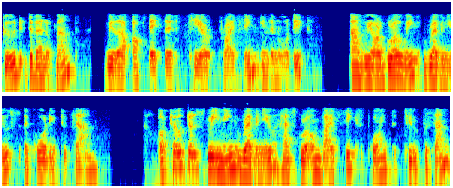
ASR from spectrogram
good development with our updated tier pricing in the Nordics, and we are growing revenues according to plan. Our total streaming revenue has grown by 6.2%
